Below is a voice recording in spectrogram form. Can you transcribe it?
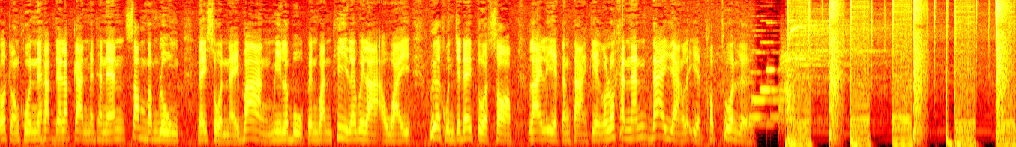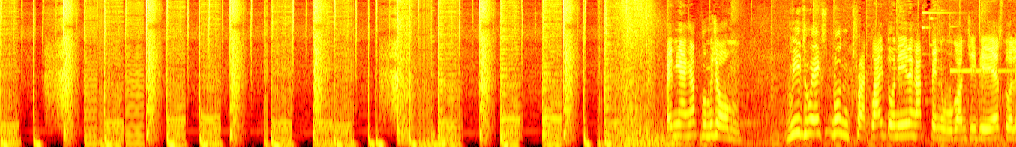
รถของคุณนะครับได้รับการ maintenance ซ่อมบำรุงในส่วนไหนบ้าง มีระบุเป็นวันที่และเวลาเอาไว้ เพื่อคุณจะได้ตรวจสอบรายละเอียดต่างๆ เกี่ยวกับรถคันนั้นได้อย่างละเอียดครบถ้วนเลยเป็นไงครับคุณผู้ชม V2X รุ่น Track Light ตัวนี้นะครับ เป็นอุปกรณ์ GPS ตัวเ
